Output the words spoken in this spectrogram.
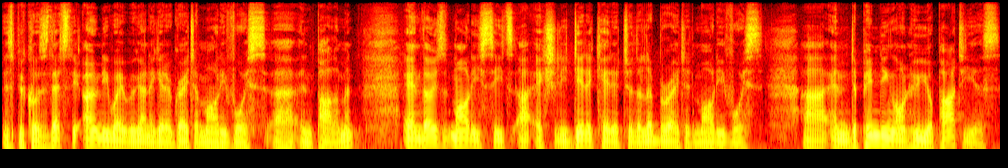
It's because that's the only way we're going to get a greater Māori voice uh, in Parliament. And those Māori seats are actually dedicated to the liberated Māori voice. Uh, and depending on who your party is,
